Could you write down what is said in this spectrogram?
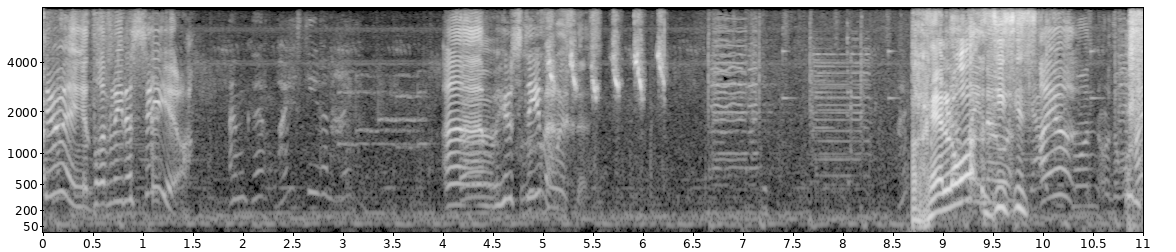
are you doing? It's lovely to see you. I'm good. Why is Steven hiding? Um, who's Steven? Hello, this is. I, o- I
